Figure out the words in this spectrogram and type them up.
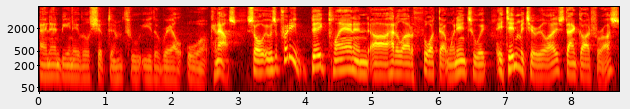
and then being able to ship them through either rail or canals. So it was a pretty big plan and uh, had a lot of thought that went into it. It didn't materialize, thank God for us,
